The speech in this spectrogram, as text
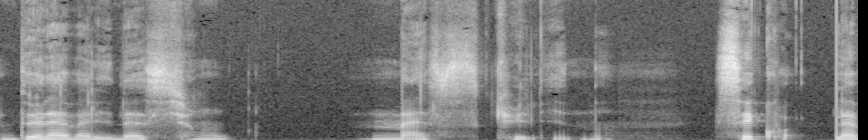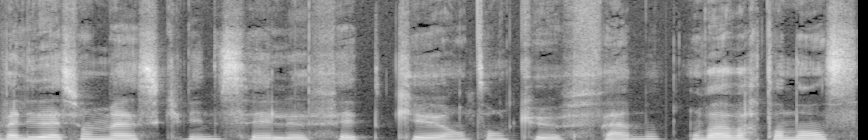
de la validation masculine. C'est quoi? La validation masculine, c'est le fait que en tant que femme, on va avoir tendance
